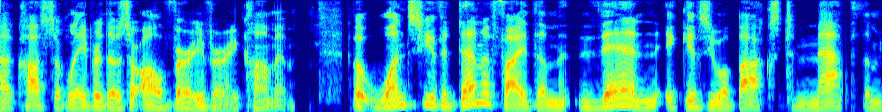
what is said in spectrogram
uh, cost of labor, those are all very, very common. But once you've identified them, then it gives you a box to map them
